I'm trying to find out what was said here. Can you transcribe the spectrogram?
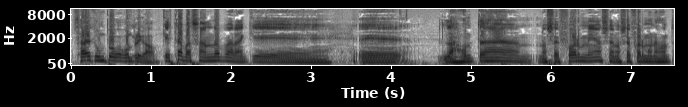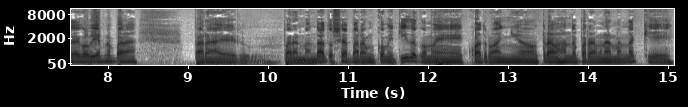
sabes que es un poco complicado. ¿Qué está pasando para que... Eh, la Junta no se forme, o sea, no se forme una Junta de Gobierno para, para, el, para el mandato, o sea, para un cometido, como es cuatro años trabajando para una hermandad que,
